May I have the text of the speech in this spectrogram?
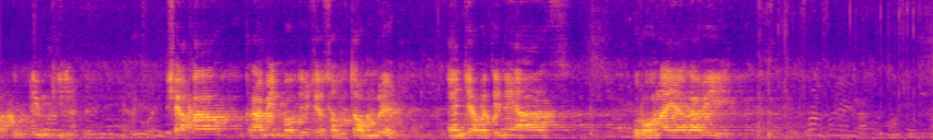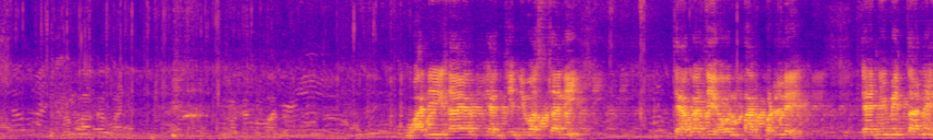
नागपूर टिमकी. शाखा ग्रामीण बौद्धिक संस्था उमरेड यांच्या वतीने आज रोहना या गावी वाणी साहेब यांची निवासस्थानी त्यागाचे हवन पार पडले. त्या निमित्ताने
